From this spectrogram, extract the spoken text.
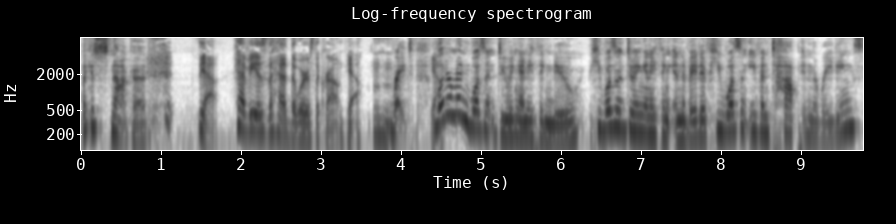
Like, it's just not good. Yeah. Heavy is the head that wears the crown. Yeah. Mhm. Right. Letterman wasn't doing anything new. He wasn't doing anything innovative. He wasn't even top in the ratings.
